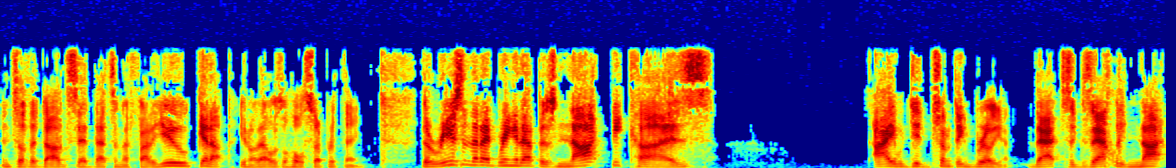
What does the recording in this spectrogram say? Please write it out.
until the dog said, "That's enough out of you. Get up." You know, that was a whole separate thing. The reason that I bring it up is not because I did something brilliant. That's exactly not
